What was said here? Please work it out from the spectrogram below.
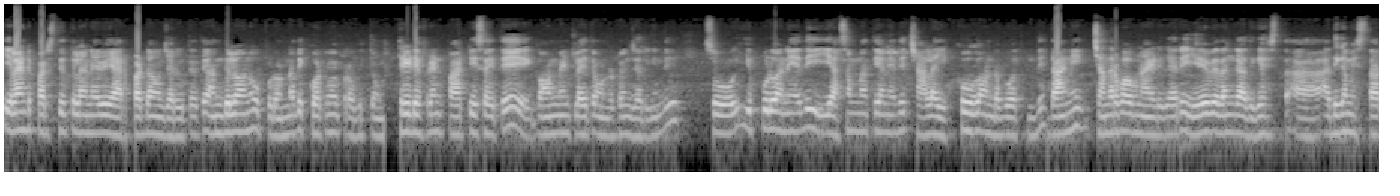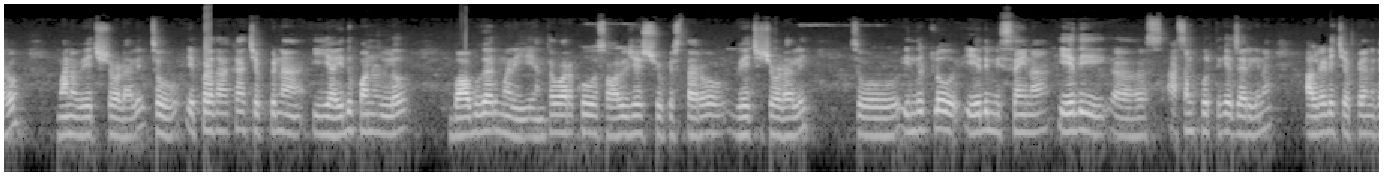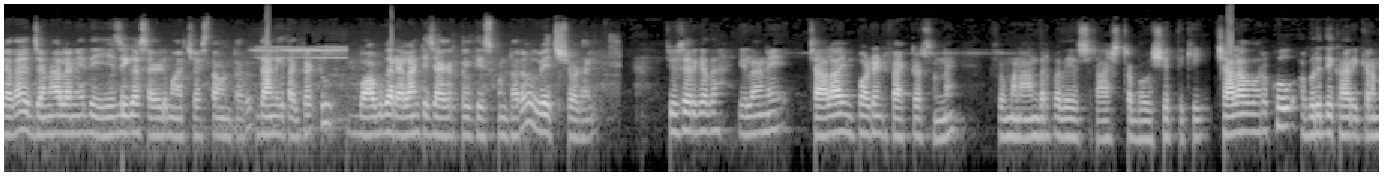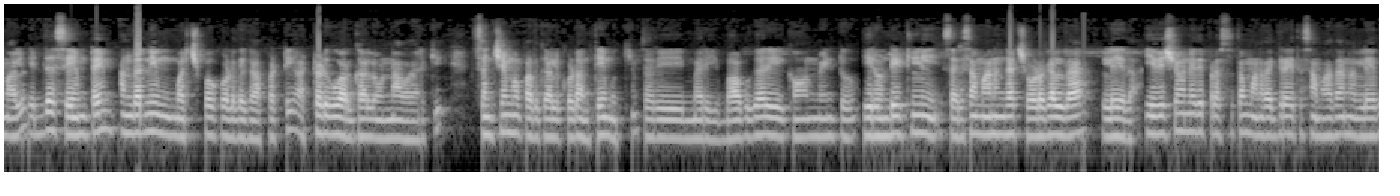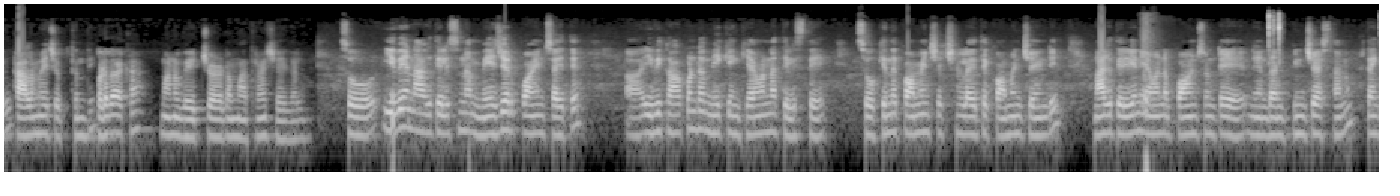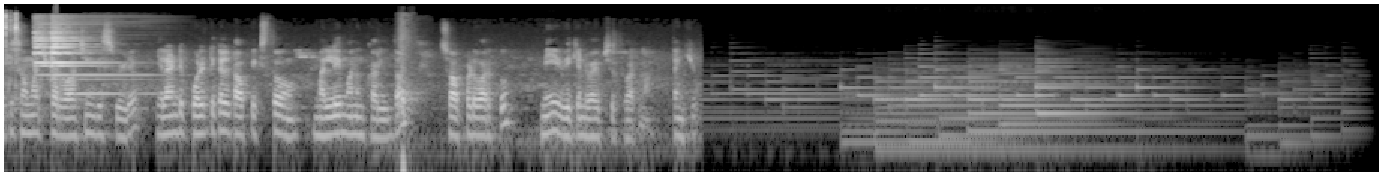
ఇలాంటి పరిస్థితులు అనేవి ఏర్పడడం జరుగుతుంది. అందులోనూ ఇప్పుడు ఉన్నది కూటమి ప్రభుత్వం. త్రీ డిఫరెంట్ పార్టీస్ అయితే గవర్నమెంట్లో అయితే ఉండటం జరిగింది. సో ఇప్పుడు అనేది ఈ అసమ్మతి అనేది చాలా ఎక్కువగా ఉండబోతుంది. దాన్ని చంద్రబాబు నాయుడు గారు ఏ విధంగా అధిగమిస్తా అధిగమిస్తారో మనం వేచి చూడాలి. సో ఇప్పటిదాకా చెప్పిన ఈ ఐదు పనుల్లో బాబు గారు మరి ఎంతవరకు సాల్వ్ చేసి చూపిస్తారో వేచి చూడాలి. సో ఇందుట్లో ఏది మిస్ అయినా ఏది అసంపూర్తిగా జరిగినా ఆల్రెడీ చెప్పాను కదా జనాలు అనేది ఈజీగా సైడ్ మార్చేస్తూ ఉంటారు. దానికి తగ్గట్టు బాబు గారు ఎలాంటి జాగ్రత్తలు తీసుకుంటారో వేచి చూడాలి. చూశారు కదా ఇలానే చాలా ఇంపార్టెంట్ ఫ్యాక్టర్స్ ఉన్నాయి. సో మన ఆంధ్రప్రదేశ్ రాష్ట్ర భవిష్యత్తుకి చాలా వరకు అభివృద్ధి కార్యక్రమాలు ఎట్ ద సేమ్ టైం అందరినీ మర్చిపోకూడదు కాబట్టి అట్టడుగు వర్గాలు ఉన్న వారికి సంక్షేమ పథకాలు కూడా అంతే ముఖ్యం. సరే మరి బాబు గారి గవర్నమెంట్ ఈ రెండింటిని సరిసమానంగా చూడగలరా? లేదా? ఈ విషయం అనేది ప్రస్తుతం మన దగ్గర అయితే సమాధానం లేదు. కాలమే చెప్తుంది. ఇప్పటిదాకా మనం వెయిట్ చూడడం మాత్రమే చేయగలం. సో ఇవే నాకు తెలిసిన మేజర్ పాయింట్స్ అయితే ఇవి కాకుండా మీకు ఇంకేమన్నా తెలిస్తే సో కింద కామెంట్ సెక్షన్లో అయితే కామెంట్ చేయండి. నాకు తెలియని ఏమైనా పాయింట్స్ ఉంటే నేను దాన్ని పిన్ చేస్తాను. Thank you so much for watching this video ఇలాంటి పొలిటికల్ టాపిక్స్తో మళ్ళీ మనం కలుద్దాం. సో అప్పటి వరకు మీ వీకెండ్ వైబ్స్ వర్ణ థ్యాంక్ యూ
